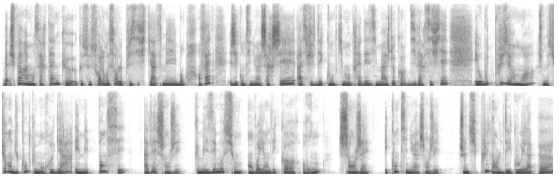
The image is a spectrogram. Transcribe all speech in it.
ben, je ne suis pas vraiment certaine que, que ce soit le ressort le plus efficace. Mais bon, en fait, j'ai continué à chercher, à suivre des comptes qui montraient des images de corps diversifiés. Et au bout de plusieurs mois, je me suis rendu compte que mon regard et mes pensées avaient changé. Que mes émotions en voyant des corps ronds changeaient et continuaient à changer. Je ne suis plus dans le dégoût et la peur,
